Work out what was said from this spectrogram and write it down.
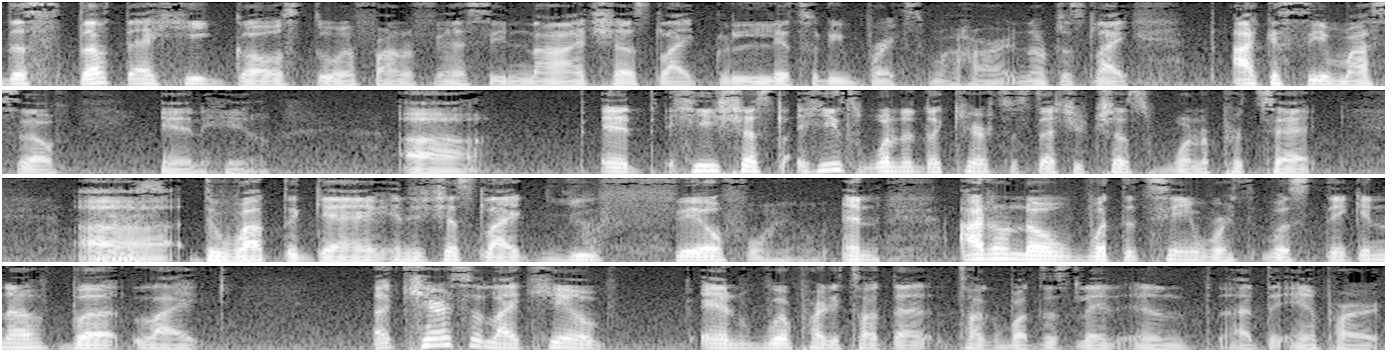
the stuff that he goes through in Final Fantasy IX just like literally breaks my heart, and I'm just like, I can see myself in him. Uh, it he's just he's one of the characters that you just want to protect uh, yes. throughout the game, and it's just like you feel for him. And I don't know what the team was was thinking of, but like a character like him, and we'll probably talk that talk about this later in at the end part.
